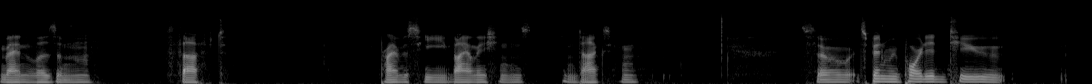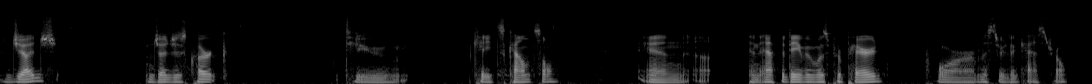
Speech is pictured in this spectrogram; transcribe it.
vandalism, theft, privacy violations, and doxing. So it's been reported to the judge, judge's clerk, to Kate's counsel, and uh, an affidavit was prepared for Mr. DeCastro.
